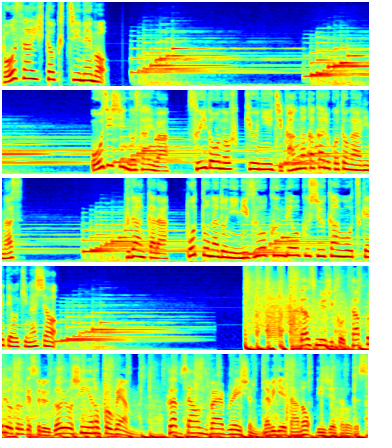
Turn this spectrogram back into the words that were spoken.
防災一口メモ大地震の際は水道の復旧に時間がかかることがあります。普段からポットなどに水を汲んでおく習慣をつけておきましょう。ダンスミュージックをたっぷりお届けする土曜深夜のプログラム。クラブサウンズバイブレーションナビゲーターの DJ 太郎です。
